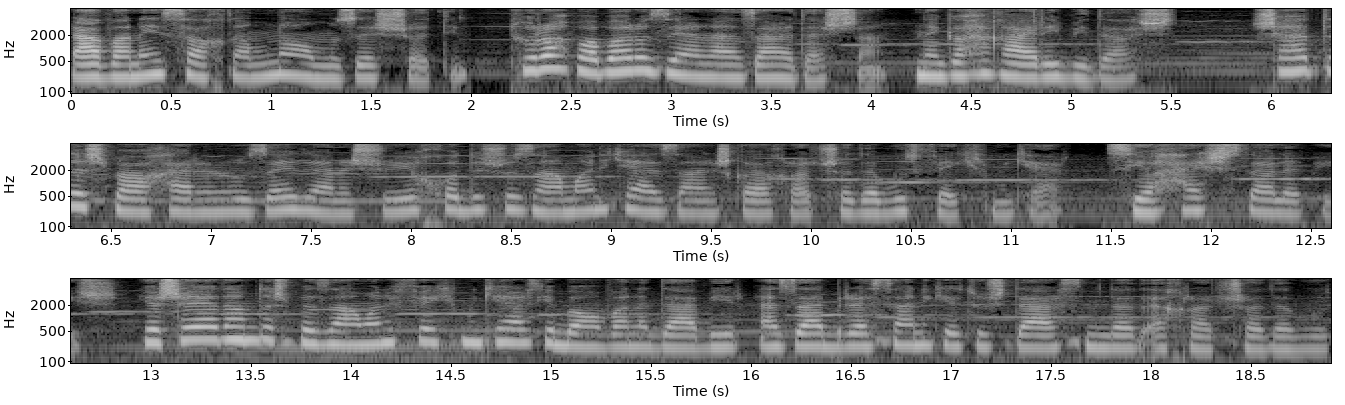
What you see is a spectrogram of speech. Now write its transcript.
روانه ساختمون آموزش شدیم. تو راه بابا رو زیر نظر داشتم. نگاه غریبی داشت. شاید داشت به آخرین روزای دانشجویی خودش رو زمانی که از دانشگاه اخراج شده بود فکر می‌کرد. 38 سال پیش یا شاید هم داشت به زمانی فکر می‌کرد که به عنوان دبیر از دبیرستانی که توش درس می‌داد اخراج شده بود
